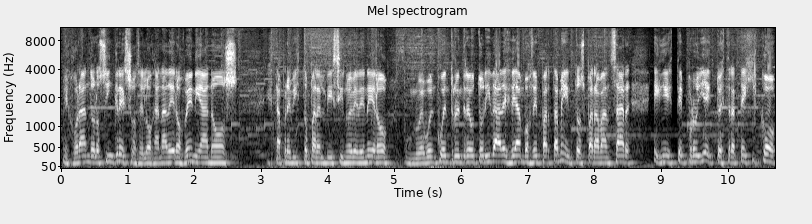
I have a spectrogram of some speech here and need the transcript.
mejorando los ingresos de los ganaderos venianos. Está previsto para el 19 de enero un nuevo encuentro entre autoridades de ambos departamentos para avanzar en este proyecto estratégico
